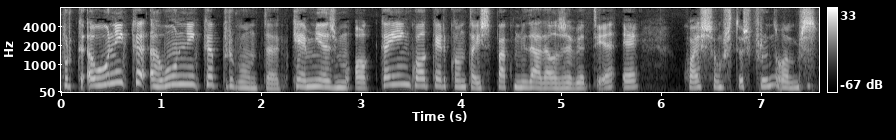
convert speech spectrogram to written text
porque a única, a única pergunta que é mesmo ok em qualquer contexto para a comunidade LGBT é quais são os teus pronomes?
